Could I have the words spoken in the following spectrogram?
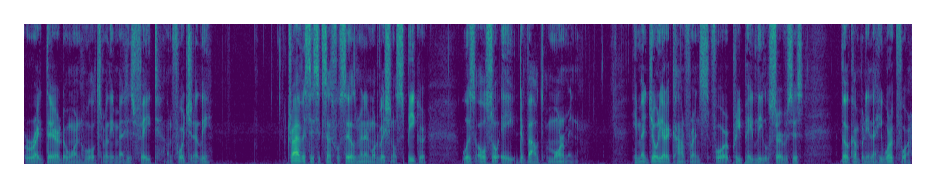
right there, the one who ultimately met his fate, unfortunately. Travis, a successful salesman and motivational speaker, was also a devout Mormon. He met Jodi at a conference for prepaid legal services the company that he worked for.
